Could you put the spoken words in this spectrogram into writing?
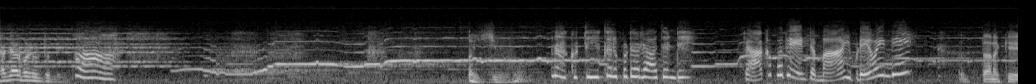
కంగారు పడి ఉంటుంది. ఆ, అయ్యో. నాకు టీ కలపడం రాదండి. రాకపోతే ఏంటమ్మా? ఇప్పుడు ఏమైంది తనకి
